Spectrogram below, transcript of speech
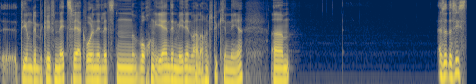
äh, die um den Begriff Netzwerk wohl in den letzten Wochen eher in den Medien waren, auch ein Stückchen näher. Ähm, also das ist,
